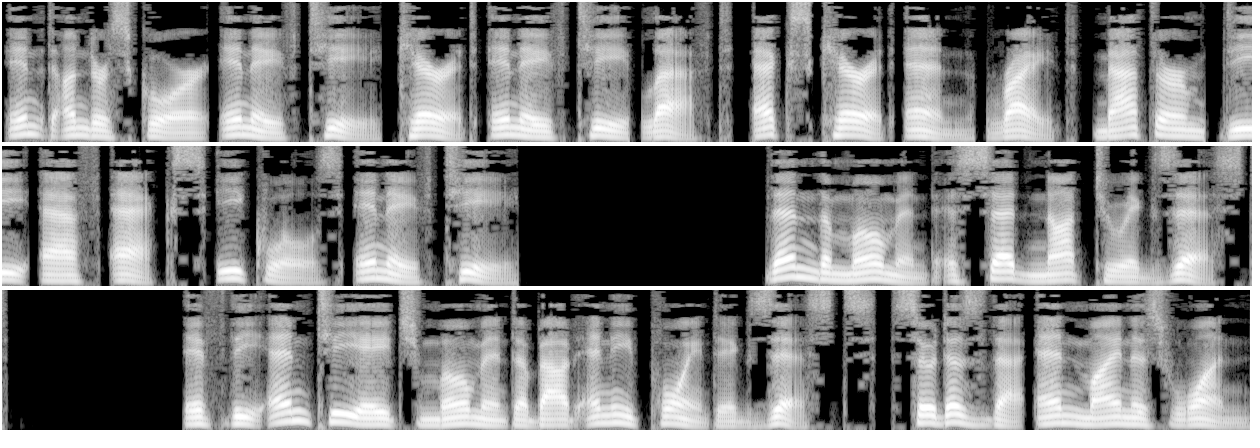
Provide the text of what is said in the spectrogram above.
int underscore inft caret inft left x caret n right mathrm d f x equals inft then the moment is said not to exist if the nth moment about any point exists, so does the n-1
